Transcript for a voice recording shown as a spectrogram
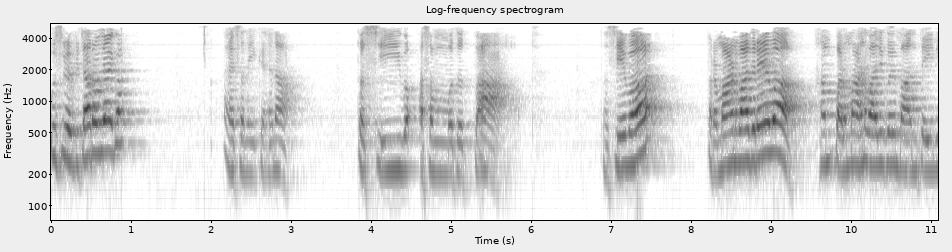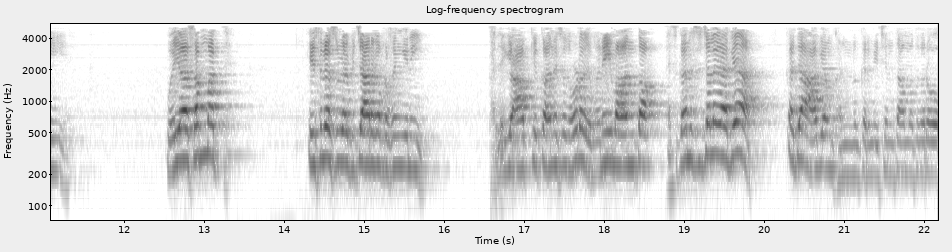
उसमें विचार हो जाएगा। ऐसा नहीं कहना। तस्व असम्मत तस्व प्रमाणवाद रेव हम परमाणुवादी को मानते ही नहीं। वही असम्मत। इसलिए सुबह विचार का प्रसंग ही नहीं। कहेगा आपके कहने से थोड़ा मैं नहीं मानता। ऐसे कहने से चलेगा क्या? कहते आगे हम खंडन करेंगे, चिंता मत करो।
